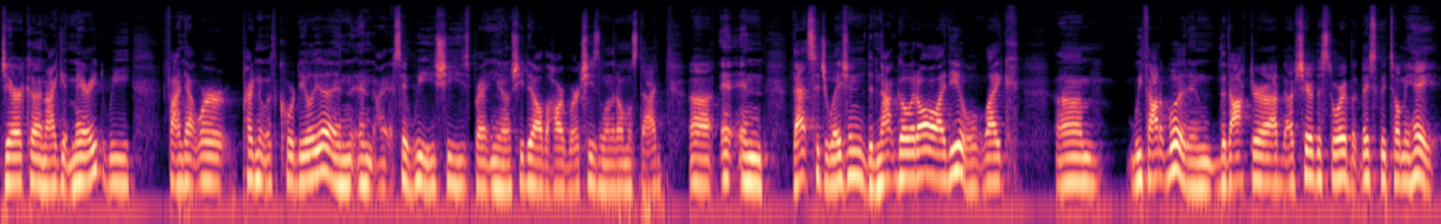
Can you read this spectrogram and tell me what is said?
Jerica and I get married. We find out we're pregnant with Cordelia, and, and I say we, she's, you know, she did all the hard work. She's the one that almost died. Uh, and, and, that situation did not go at all ideal like um, we thought it would. And the doctor, I've, I've shared this story, but basically told me, hey,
